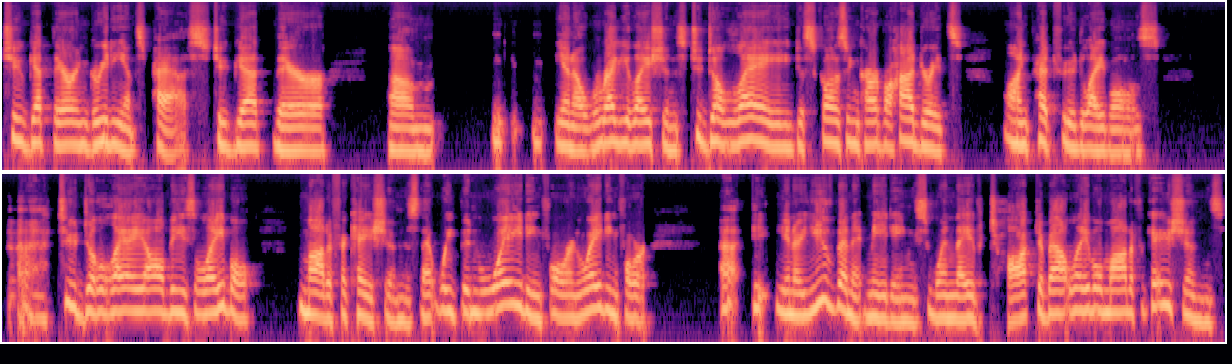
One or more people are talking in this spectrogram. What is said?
to get their ingredients passed, to get their um, you know regulations to delay disclosing carbohydrates on pet food labels, uh, to delay all these label modifications that we've been waiting for and waiting for uh, you know, you've been at meetings when they've talked about label modifications.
